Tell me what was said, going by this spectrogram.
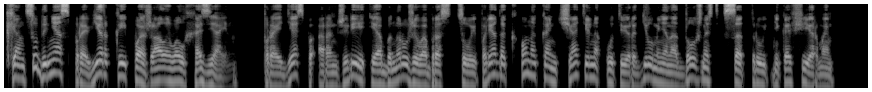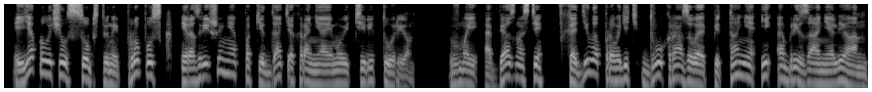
К концу дня с проверкой пожаловал хозяин. Пройдясь по оранжерее и обнаружив образцовый порядок, он окончательно утвердил меня на должность сотрудника фермы и я получил собственный пропуск и разрешение покидать охраняемую территорию. В мои обязанности входило проводить двухразовое питание и обрезание лиан.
